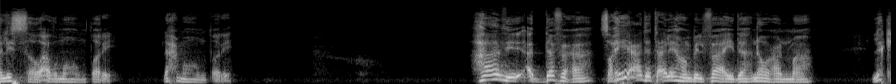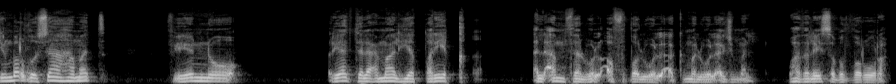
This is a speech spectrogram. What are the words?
لسه عظمهم طري لحمهم طري. هذه الدفعة صحيح عادت عليهم بالفائدة نوعا ما لكن برضو ساهمت في إنه ريادة الأعمال هي الطريق الأمثل والأفضل والأكمل والأجمل وهذا ليس بالضرورة.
